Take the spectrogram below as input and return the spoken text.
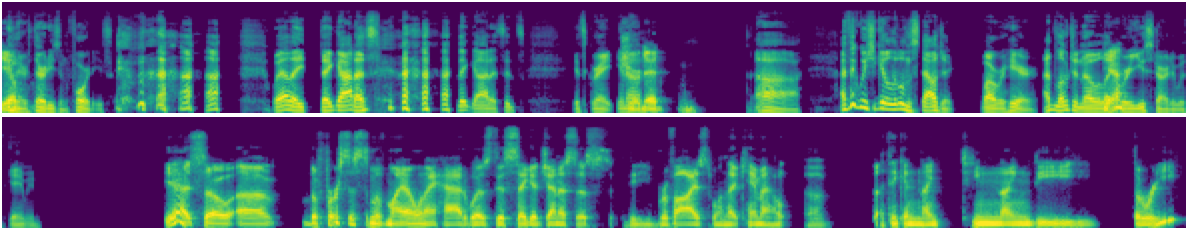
in their 30s and 40s. well, they they got us. they got us. It's it's great, you know. sure did. Ah, I think we should get a little nostalgic while we're here. I'd love to know like Yeah. where you started with gaming. Yeah. So uh, the first system of my own I had was the Sega Genesis, the revised one that came out, uh, I think in 1993.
